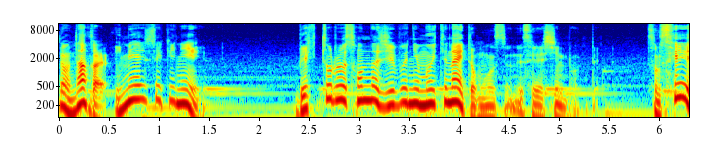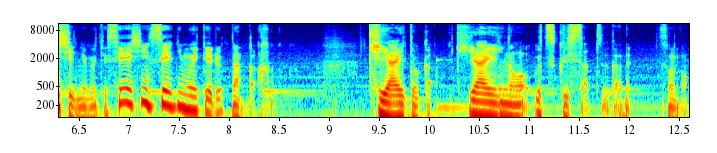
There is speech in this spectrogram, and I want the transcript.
でもなんかイメージ的にベクトルそんな自分に向いてないと思うんですよね精神論って。その精神に向いて精神性に向いてる。なんか 気合とか気合の美しさっていうかね。その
